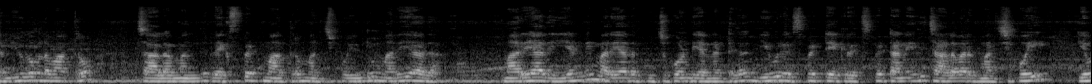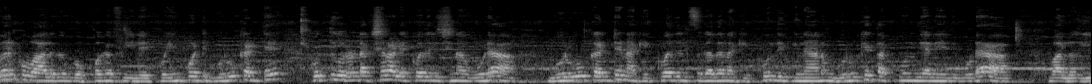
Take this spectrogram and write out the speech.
కలియుగంలో మాత్రం చాలామంది రెస్పెక్ట్ మాత్రం మర్చిపోయిండ్రు. మర్యాద. మర్యాద ఇవ్వండి మర్యాద పుచ్చుకోండి అన్నట్టుగా గివ్ రెస్పెక్ట్ టేక్ రెస్పెక్ట్ అనేది చాలా వరకు మర్చిపోయి ఎవరికి వాళ్ళుగా గొప్పగా ఫీల్ అయిపోయి ఇంకోటి గురువు కంటే కొద్దిగా రెండు అక్షరాలు ఎక్కువ తెలిసినా కూడా గురువు కంటే నాకు ఎక్కువ తెలుసు కదా నాకు ఎక్కువ ఉంది జ్ఞానం గురువుకే తక్కువ ఉంది అనేది కూడా వాళ్ళు ఈ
